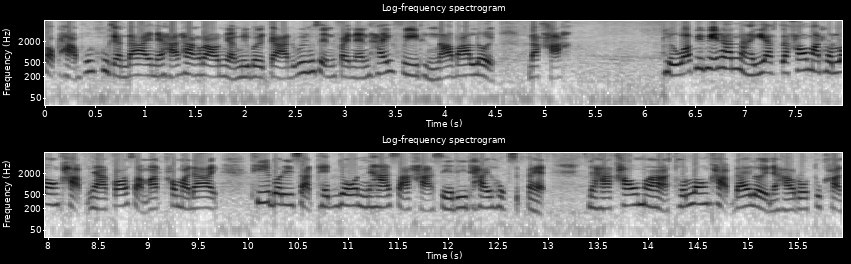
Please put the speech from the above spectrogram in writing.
สอบถามพูดคุยกันได้นะคะ ทางเราเนี่ยมีบริการวิ่งเซ็นไฟแนนซ์ให้ฟรีถึงหน้าบ้านเลยนะคะ หรือว่าพี่ๆท่านไหนอยากจะเข้ามาทดลองขับนะก็สามารถเข้ามาได้ที่บริษัทเพชรยนต์นะคะสาขาเสรีไทย 68 นะคะ เข้ามาทดลองขับได้เลยนะคะ รถทุกคัน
